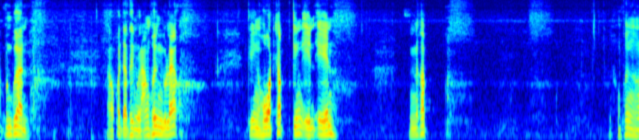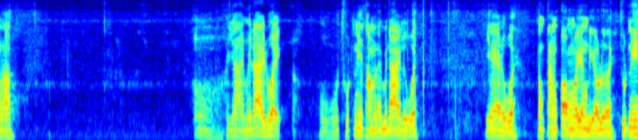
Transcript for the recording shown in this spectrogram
รับเพื่อนๆ เราก็จะถึงหลังพึ่งอยู่แล้ว กิ่งโหดครับกิ่งเอ็นเอ็นนี่นะครับ หลังพึ่งของเราโอ้ขยายไม่ได้ด้วย โอ้โหชุดนี้ทำอะไรไม่ได้เลยเว้ย แย่เลยเว้ย ต้องตั้งกล้องไว้อย่างเดียวเลย ชุดนี้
